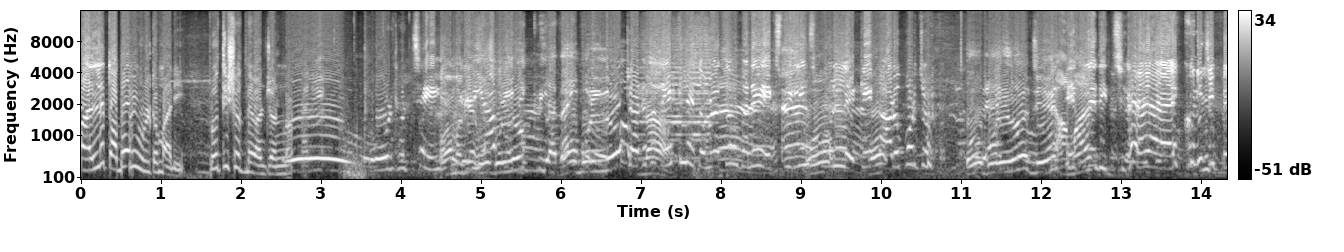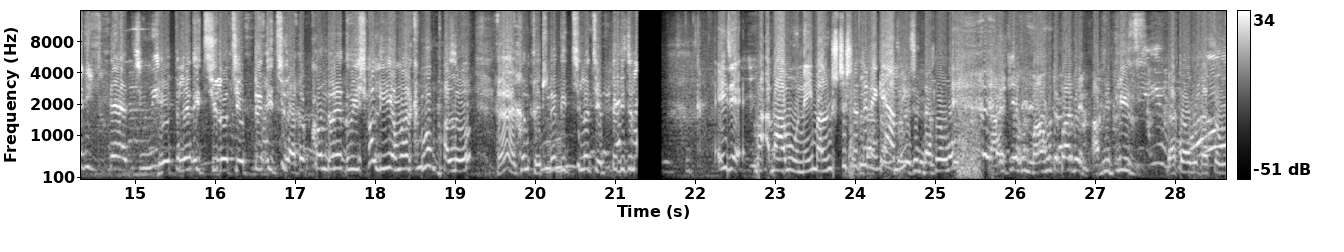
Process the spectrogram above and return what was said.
মারলে তবে আমি উল্টো মারি প্রতিশোধ নেওয়ার জন্য। ওর হচ্ছে এই আমাকে ও বলল? ও তো? বলল? না। দেখলে তোমরা তো মানে এক্সপিরিয়েন্স ও- করলে কে কার উপর ও বলল যে আমার হ্যাঁ এক্ষুনি চিপে দিচ্ছি। হ্যাঁ, চুনি থেতলে দিচ্ছিল চেপটে দিচ্ছিল। এতক্ষণ ধরে দুই শালি আমার খুব ভালো। হ্যাঁ এখন থেতলে দিচ্ছিল চেপটে দিচ্ছিল। এই যে ভাবুন এই মানুষটার সাথে নাকি আমি আমি ডাক্তারবাবু? তাই কি এখন মা হতে পারবেন? আপনি প্লিজ ডাক্তারবাবু ডাক্তারবাবু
